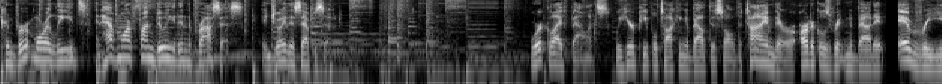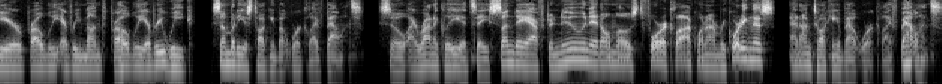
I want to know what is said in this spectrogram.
convert more leads, and have more fun doing it in the process. Enjoy this episode. Work life balance. We hear people talking about this all the time. There are articles written about it every year, probably every month, probably every week. Somebody is talking about work life balance. So, ironically, it's a Sunday afternoon at almost four o'clock when I'm recording this, and I'm talking about work life balance.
